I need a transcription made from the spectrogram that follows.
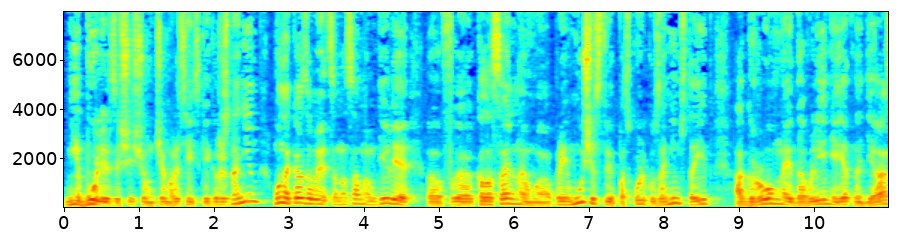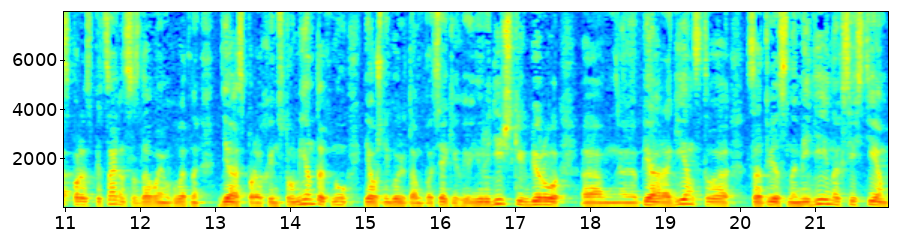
не более защищен, чем российский гражданин, он оказывается на самом деле э, в колоссальном преимуществе, поскольку за ним стоит огромное давление этнодиаспоры, специально создаваемых в этнодиаспорах инструментах, ну, я уж не говорю там по всяких юридических бюро, Э, пиар-агентства, соответственно, медийных систем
